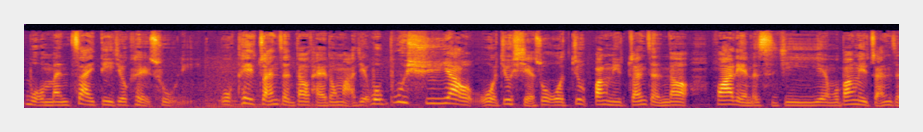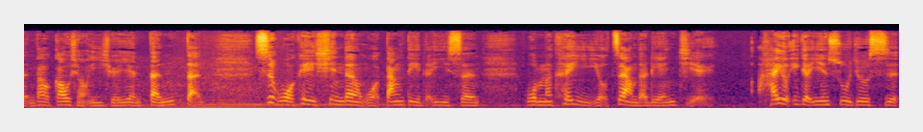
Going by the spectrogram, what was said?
我们在地就可以处理，我可以转诊到台东马街，我不需要我就写说，我就帮你转诊到花莲的慈济医院，我帮你转诊到高雄医学院等等，是我可以信任我当地的医生，我们可以有这样的连结。还有一个因素就是，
